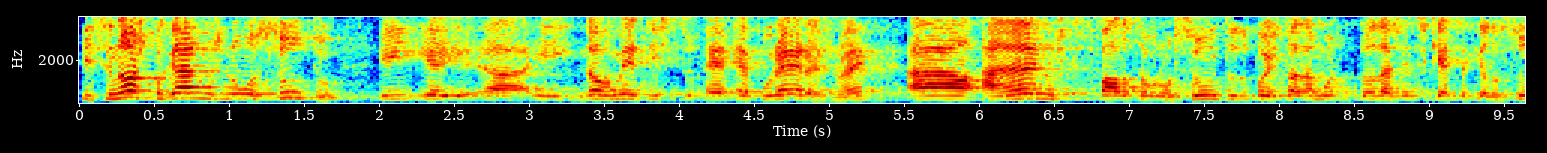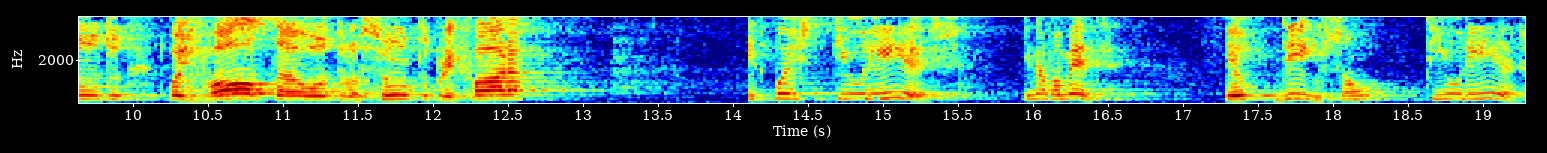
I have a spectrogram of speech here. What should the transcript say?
E se nós pegarmos num assunto e, e, ah, e, novamente isto é, é, por eras, não é? Há, há, anos que se fala sobre um assunto, depois toda, toda a gente esquece aquele assunto, depois volta outro assunto por aí fora, e depois teorias. E novamente, eu digo, são teorias.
